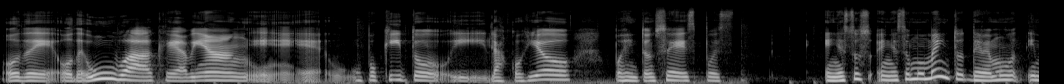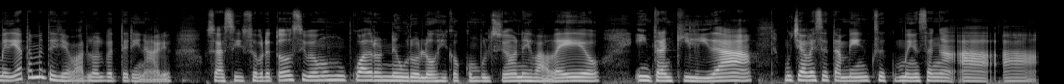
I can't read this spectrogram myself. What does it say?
o de, o de uva que habían eh, eh, un poquito y las cogió, pues entonces, pues en estos, en estos momentos debemos inmediatamente llevarlo al veterinario. O sea, si, sobre todo si vemos un cuadro neurológico, convulsiones, babeo, intranquilidad, muchas veces también se comienzan a, a,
